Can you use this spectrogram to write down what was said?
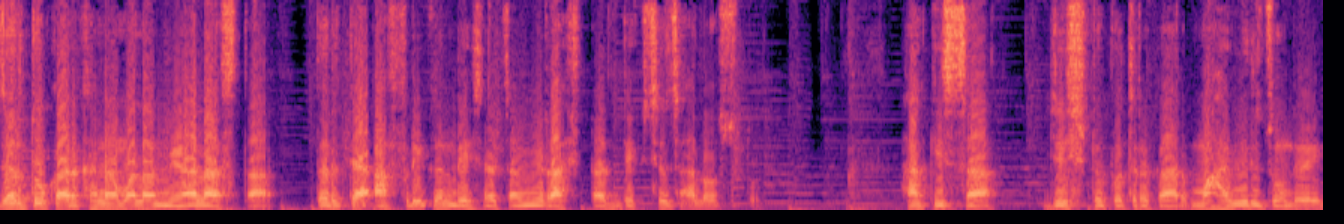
जर तो कारखाना मला मिळाला असता तर त्या आफ्रिकन देशाचा मी राष्ट्राध्यक्ष झालो असतो. हा किस्सा ज्येष्ठ पत्रकार महावीर जोंधळे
